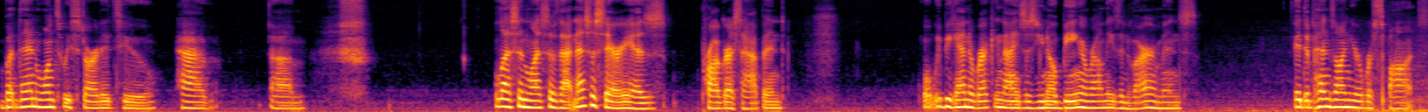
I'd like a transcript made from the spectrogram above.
But then once we started to have um, less and less of that necessary as progress happened, what we began to recognize is, you know, being around these environments, it depends on your response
